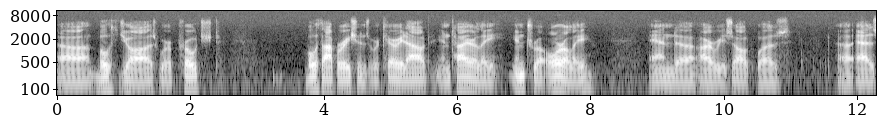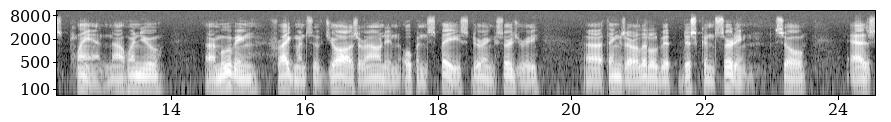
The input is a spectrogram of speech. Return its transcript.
uh, both jaws were approached. Both operations were carried out entirely intraorally, and uh, our result was uh, as planned. Now, when you are moving fragments of jaws around in open space during surgery, uh, things are a little bit disconcerting. So, as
